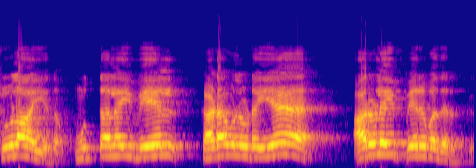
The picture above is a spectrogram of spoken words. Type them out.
சூலாயுதம் முத்தலை வேல் கடவுளுடைய அருளை பெறுவதற்கு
